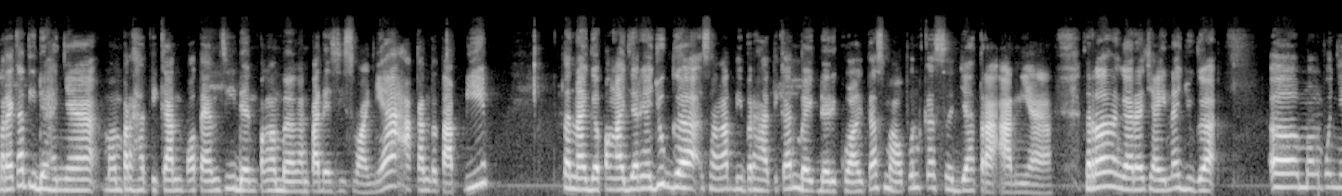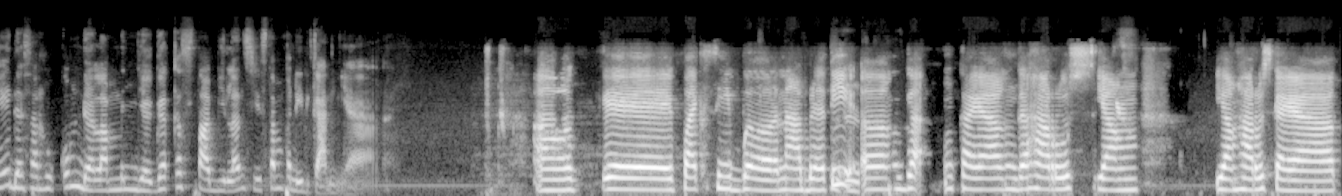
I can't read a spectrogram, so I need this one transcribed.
mereka tidak hanya memperhatikan potensi dan pengembangan pada siswanya, akan tetapi tenaga pengajarnya juga sangat diperhatikan baik dari kualitas maupun kesejahteraannya. Serta negara China juga uh, mempunyai dasar hukum dalam menjaga kestabilan sistem pendidikannya. Oke, fleksibel. Nah, berarti enggak mm. uh, kayak enggak harus yang yang harus kayak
